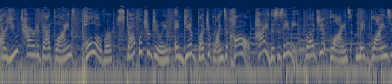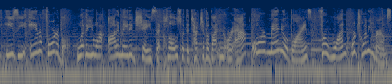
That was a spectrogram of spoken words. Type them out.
Are you tired of bad blinds? Pull over, stop what you're doing, and give Budget Blinds a call. Hi, this is Amy. Budget Blinds make blinds easy and affordable. Whether you want automated shades that close with the touch of a button or app, or manual blinds for one or 20 rooms,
